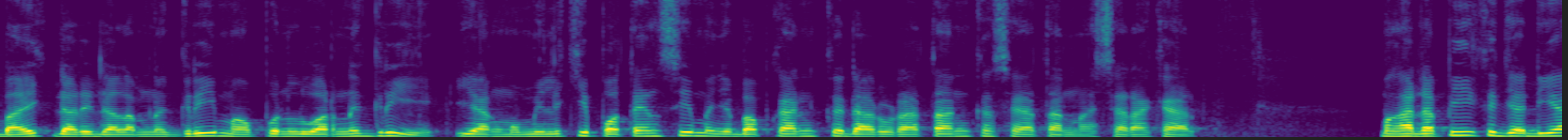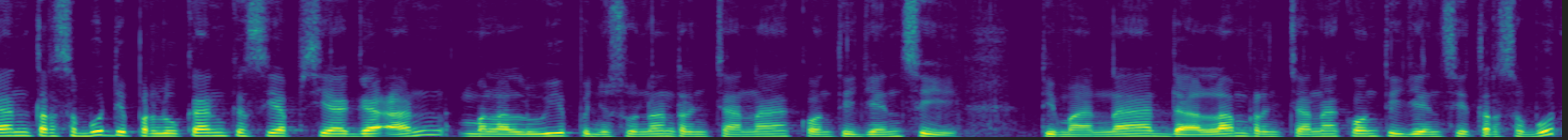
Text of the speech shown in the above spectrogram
baik dari dalam negeri maupun luar negeri, yang memiliki potensi menyebabkan kedaruratan kesehatan masyarakat. Menghadapi kejadian tersebut diperlukan kesiapsiagaan melalui penyusunan rencana kontingensi, di mana dalam rencana kontingensi tersebut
